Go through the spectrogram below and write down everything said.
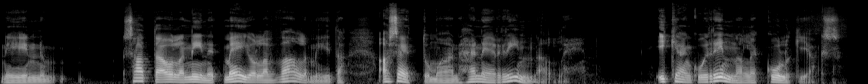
niin saattaa olla niin, että me ei olla valmiita asettumaan hänen rinnalleen, ikään kuin rinnalle kulkijaksi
